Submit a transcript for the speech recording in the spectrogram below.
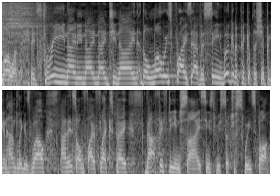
lower. It's $399.99, the lowest price ever seen. We're gonna pick up the shipping and handling as well, and it's on 5 FlexPay. That 50-inch size seems to be such a sweet spot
